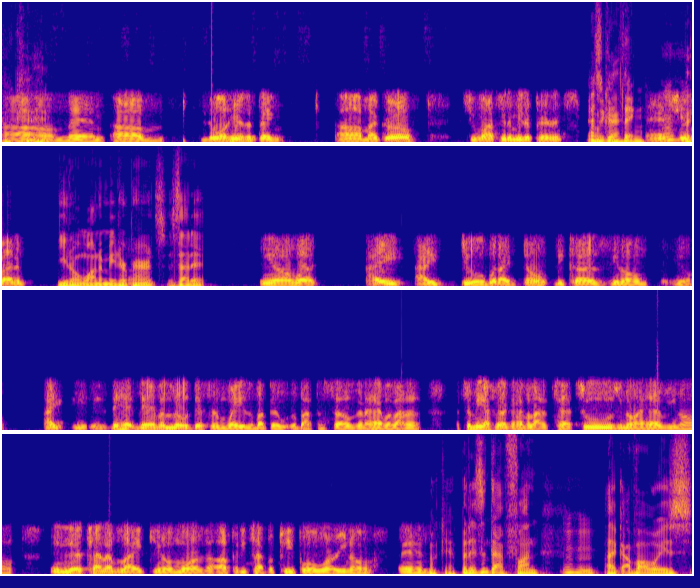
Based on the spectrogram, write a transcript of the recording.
Oh man. Um, well, here's the thing. Uh, my girl, she wants me to meet her parents, That's a good thing. and she But- invited. You don't want to meet her parents? Is that it? You know what? I I do, but I don't because you know you know I they have, they have a little different ways about their about themselves, and I have a lot of. To me, I feel like I have a lot of tattoos. You know, I have you know, and they're kind of like you know more of the uppity type of people, where you know, and Okay, but isn't that fun? Mm-hmm. Like I've always,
